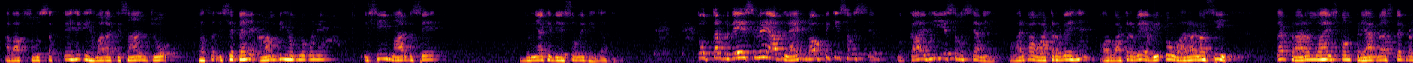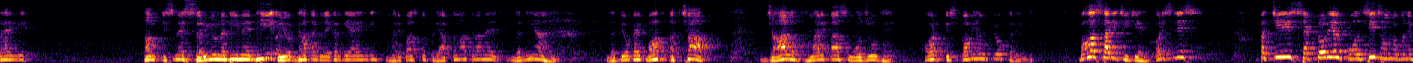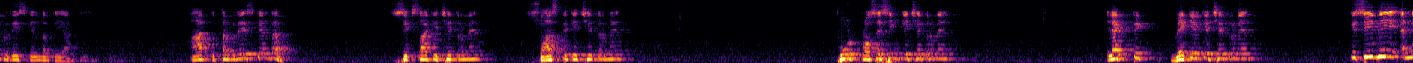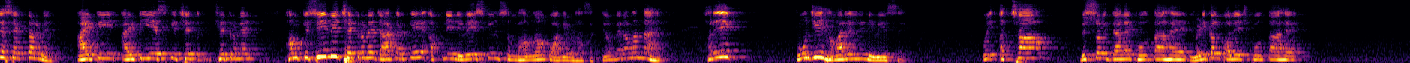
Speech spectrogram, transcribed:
अब आप सोच सकते हैं कि हमारा किसान जो फ़सल, इससे पहले आम भी हम लोगों ने इसी मार्ग से दुनिया के देशों में भेजा था। तो उत्तर प्रदेश में अब लैंड लॉक्ड की समस्या का भी ये समस्या नहीं। हमारे पास वाटरवे है और वाटरवे अभी तो वाराणसी तक प्रारंभ हुआ है, इसको हम प्रयागराज तक बढ़ाएँगे। हम इसमें सरयू नदी में भी अयोध्या तक लेकर के आएँगे। हमारे पास तो पर्याप्त मात्रा में नदियाँ हैं। नदियों का एक बहुत अच्छा जाल हमारे पास मौजूद है और इसका भी हम उपयोग करेंगे। बहुत सारी चीज़ें हैं और इसलिए 25 सेक्टोरियल पॉलिसीज़ हम लोगों ने प्रदेश के अंदर तैयार की है। आज उत्तर प्रदेश के अंदर शिक्षा के क्षेत्र में, स्वास्थ्य के क्षेत्र में फ़ूड प्रोसेसिंग के क्षेत्र में इलेक्ट्रिक व्हीकल के क्षेत्र में, किसी भी अन्य सेक्टर में आईटी आईटीएस के क्षेत्र क्षेत्र में, हम किसी भी क्षेत्र में जाकर के अपने निवेश की उन संभावनाओं को आगे बढ़ा सकते हैं। और मेरा मानना है, हर एक पूंजी हमारे लिए निवेश है। कोई अच्छा विश्वविद्यालय खोलता है, मेडिकल कॉलेज खोलता है,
